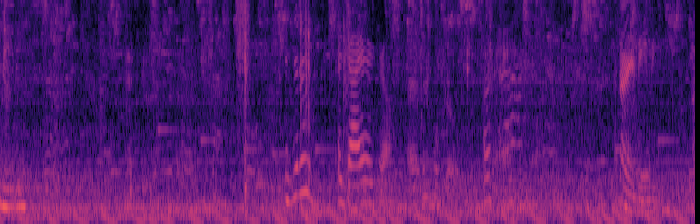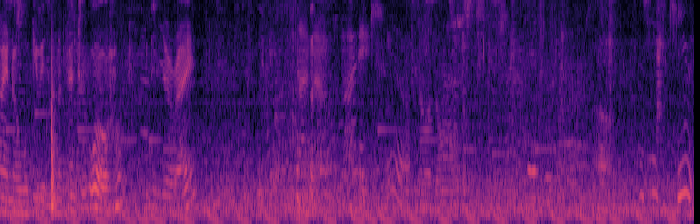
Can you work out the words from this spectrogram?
baby. Is it a, a guy or a girl? Uh, they're both girls. Okay. Hi, baby. I know we'll give you some attention. Whoa, you're right. I know. Hi. Cute. Oh. She's cute.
